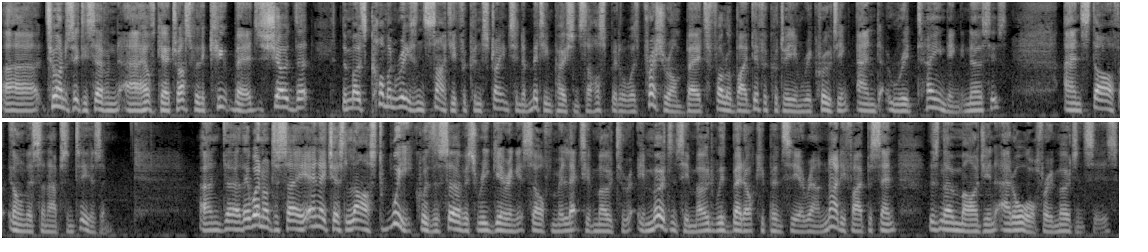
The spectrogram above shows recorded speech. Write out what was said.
uh, 267 uh, healthcare trusts with acute beds showed that the most common reason cited for constraints in admitting patients to hospital was pressure on beds, followed by difficulty in recruiting and retaining nurses, and staff illness and absenteeism. And uh, they went on to say NHS last week was the service re-gearing itself from elective mode to emergency mode with bed occupancy around 95%. There's no margin at all for emergencies.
